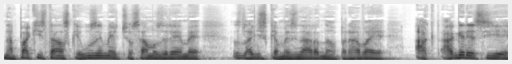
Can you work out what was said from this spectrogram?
na pakistánske územie, čo samozrejme z hľadiska medzinárodného práva je akt agresie.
